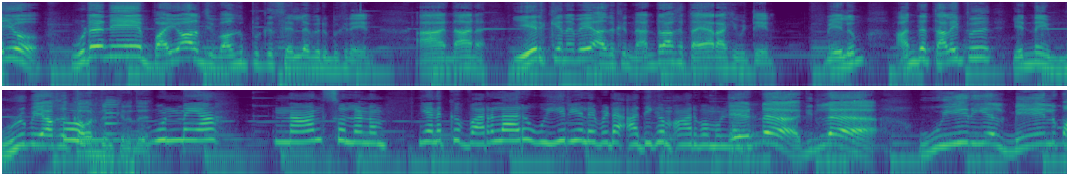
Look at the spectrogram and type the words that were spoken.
ஐயோ உடனே பயாலஜி வகுப்புக்கு செல்ல விரும்புகிறேன். நான் ஏற்கனவே அதுக்கு நன்றாக தயாராகிவிட்டேன். மேலும் அந்த தலைப்பு என்னை முழுமையாக கவர்ந்திருக்கிறது. உண்மையா? நான் சொல்லணும். எனக்கு வரலாறு உயிரியலை விட அதிகம் ஆர்வம் உள்ளது. என்ன? இல்ல. உயிரியல் மேலும்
